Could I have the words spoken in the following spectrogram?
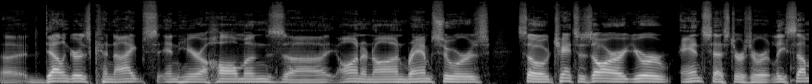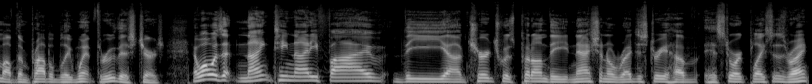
uh, Dellingers, Knipes in here, Hallmans, uh, on and on, Ramseurs. So chances are your ancestors, or at least some of them, probably went through this church. Now, what was it? 1995, the uh, church was put on the National Registry of Historic Places, right?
